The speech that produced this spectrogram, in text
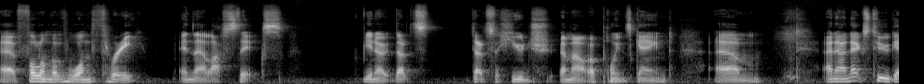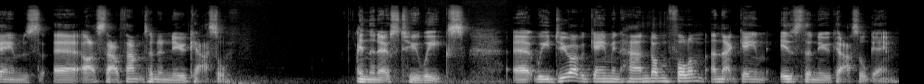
Uh, Fulham have won three in their last six. You know, that's that's a huge amount of points gained. Um, and our next two games uh, are Southampton and Newcastle in the next two weeks. Uh, we do have a game in hand on Fulham, and that game is the Newcastle game.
